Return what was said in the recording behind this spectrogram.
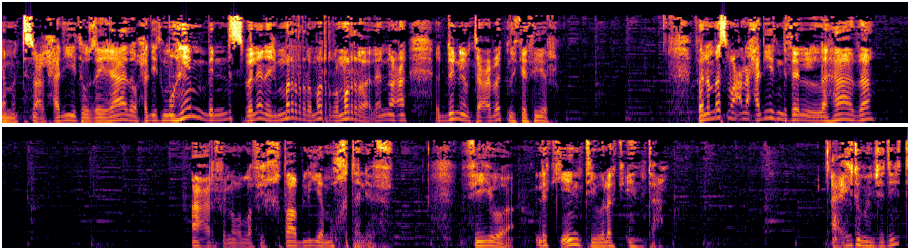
لما تسمع الحديث وزي هذا وحديث مهم بالنسبة لنا مره مره مرة لأنه الدنيا متعبتنا كثير. فلما أسمع عن حديث مثل هذا أعرف إنه والله في خطاب لي مختلف. في لك أنت ولك أنت. اعيده من جديد؟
